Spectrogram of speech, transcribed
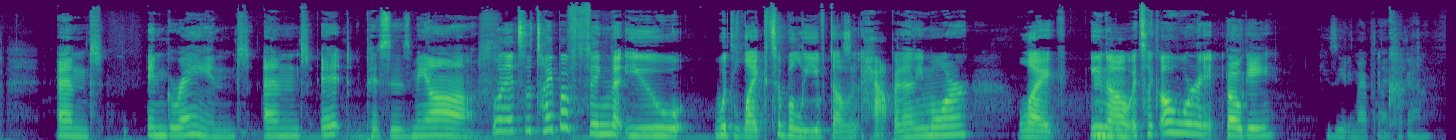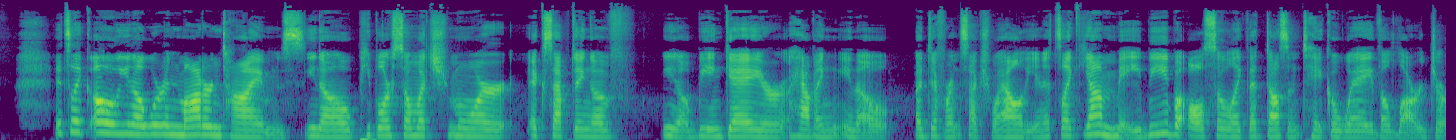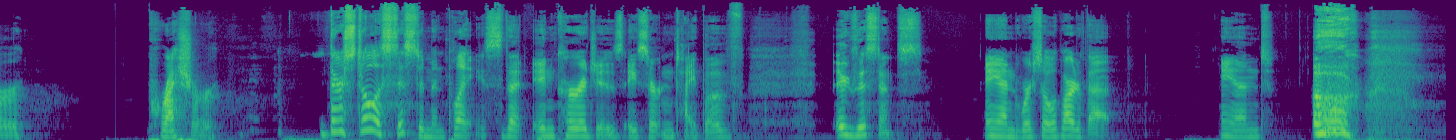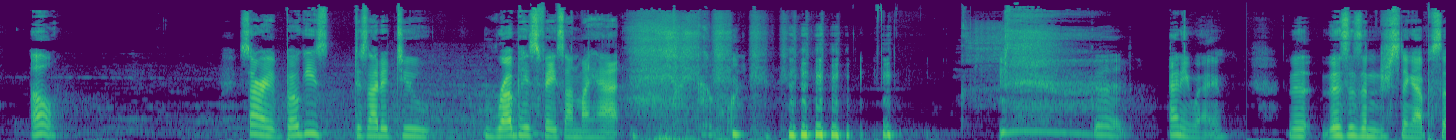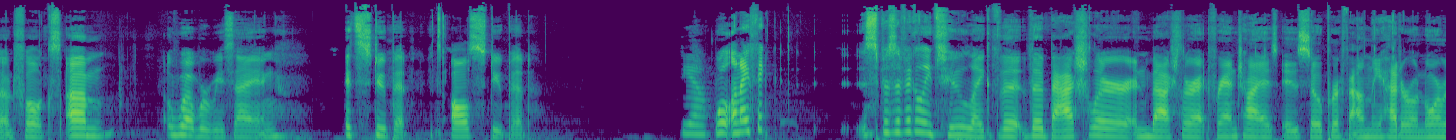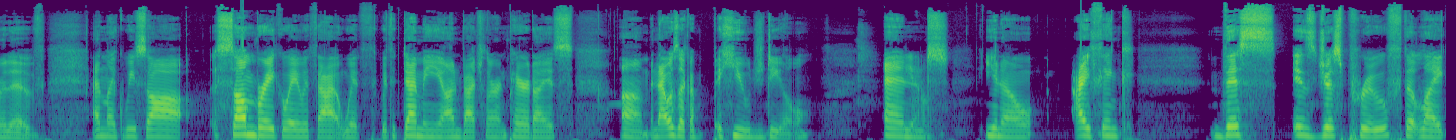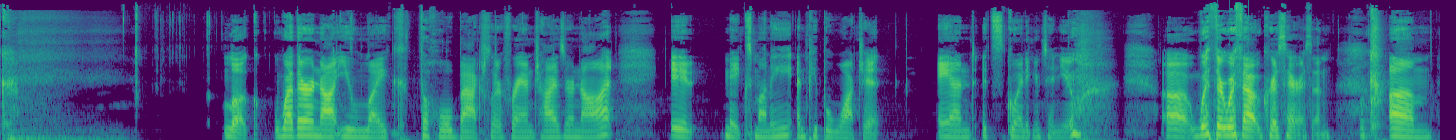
and ingrained and it pisses me off. Well, it's the type of thing that you would like to believe doesn't happen anymore. Like, you know, mm-hmm. it's like, oh, we're Bogey. He's eating my plant again. it's like, oh, you know, we're in modern times. You know, people are so much more accepting of, you know, being gay or having, you know, a different sexuality. And it's like, yeah, maybe, but also like that doesn't take away the larger pressure. There's still a system in place that encourages a certain type of existence and we're still a part of that and ugh Oh. Sorry, Bogey's decided to rub his face on my hat. Good. Anyway, th- this is an interesting episode, folks. Um, what were we saying? It's stupid. It's all stupid. Yeah. Well, and I think specifically too, like the the Bachelor and Bachelorette franchise is so profoundly heteronormative, and like we saw some breakaway with that with with Demi on Bachelor in Paradise, um, and that was like a, a huge deal. And Yeah. you know, I think this is just proof that like look, whether or not you like the whole Bachelor franchise or not, it makes money and people watch it. And it's going to continue. Uh, with or without Chris Harrison. Um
